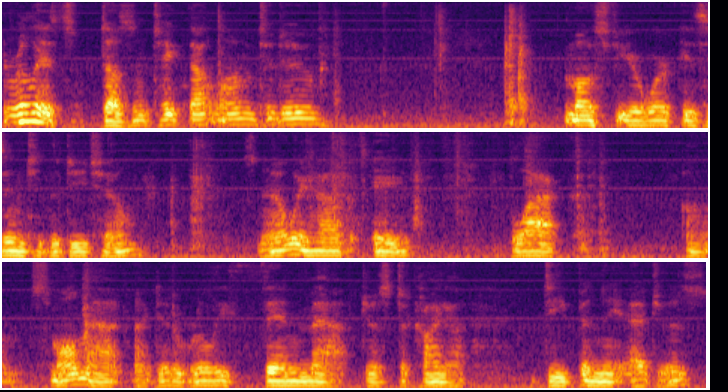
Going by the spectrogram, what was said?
And really, it doesn't take that long to do. Most of your work is into the detail. So now we have a black um, small mat. I did a really thin mat just to kind of deepen the edges.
